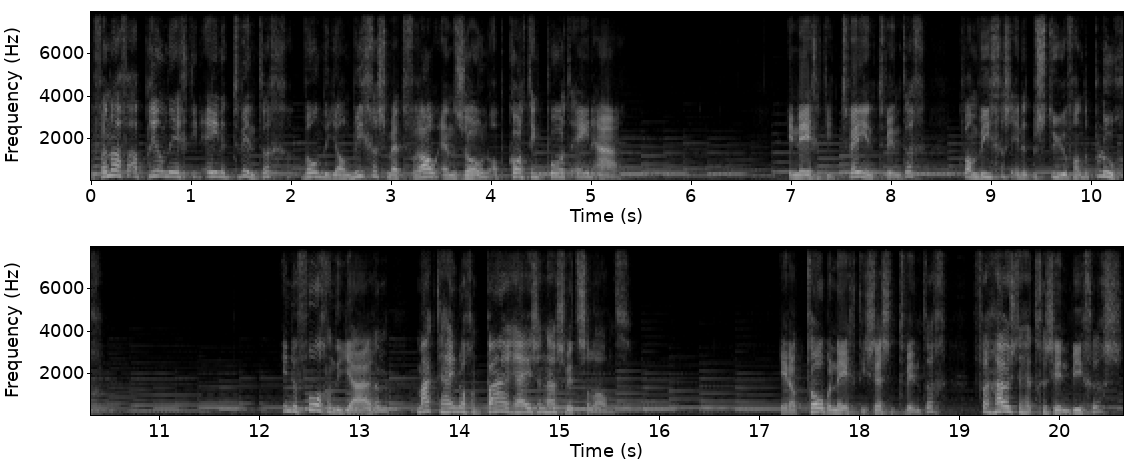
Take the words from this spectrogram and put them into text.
Vanaf april 1921 woonde Jan Wiegers met vrouw en zoon op Kortingpoort 1a. In 1922 kwam Wiegers in het bestuur van de ploeg. In de volgende jaren maakte hij nog een paar reizen naar Zwitserland. In oktober 1926 verhuisde het gezin Wiegers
